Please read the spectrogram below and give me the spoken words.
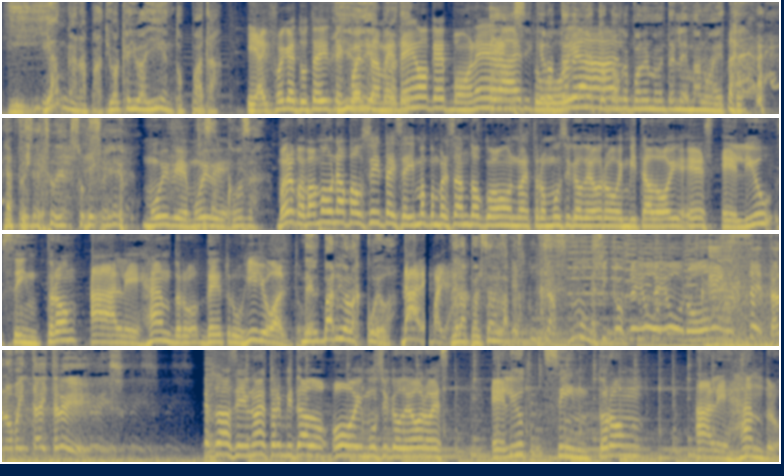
y, y Ángana pateó aquello allí en dos patas. Y ahí fue que tú te diste cuenta, dije, me tengo que poner Eh, a si quiero estar en esto, tengo que ponerme a meterle mano a esto. Y empecé a estudiar solfeo. Muy bien, muy Esas bien. cosas. Bueno, pues vamos a una pausita y seguimos conversando con nuestro músico de oro invitado hoy. Es Eliu Cintrón Alejandro de Trujillo Alto. Del barrio Las Cuevas. Dale para De la parcela La Escuchas músicos de oro en Z93. Eso es así. Nuestro invitado hoy, músico de oro, es Eliud Cintrón Alejandro.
